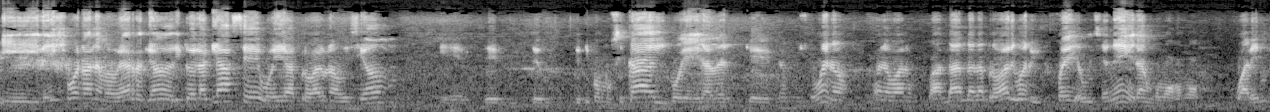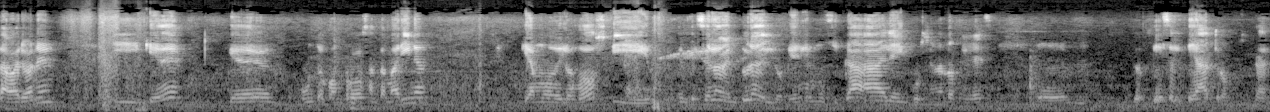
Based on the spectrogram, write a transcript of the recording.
Y le dije, bueno, Ana, me voy a retirar un de la clase, voy a ir a probar una audición eh, de, tipo musical, voy a ir a ver qué... Dije, bueno, bueno, bueno, andar, a probar, y bueno, y fue, audicioné, eran como, como 40 varones, y quedé, quedé junto con Robo Santa Marina que amo de los dos y empecé la aventura de lo que es el musical e incursionar lo que es eh, lo que es el teatro musical.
